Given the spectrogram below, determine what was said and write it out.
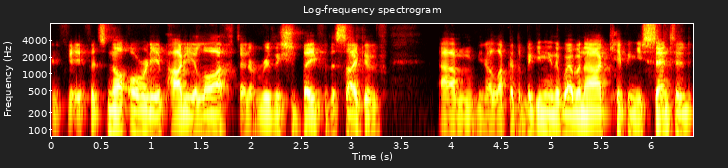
if, if it's not already a part of your life, then it really should be for the sake of, um, you know, like at the beginning of the webinar, keeping you centered,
